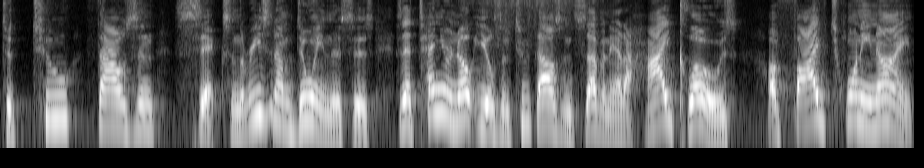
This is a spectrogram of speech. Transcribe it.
to 2006. And the reason I'm doing this is, is that 10 year note yields in 2007 had a high close of 529,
